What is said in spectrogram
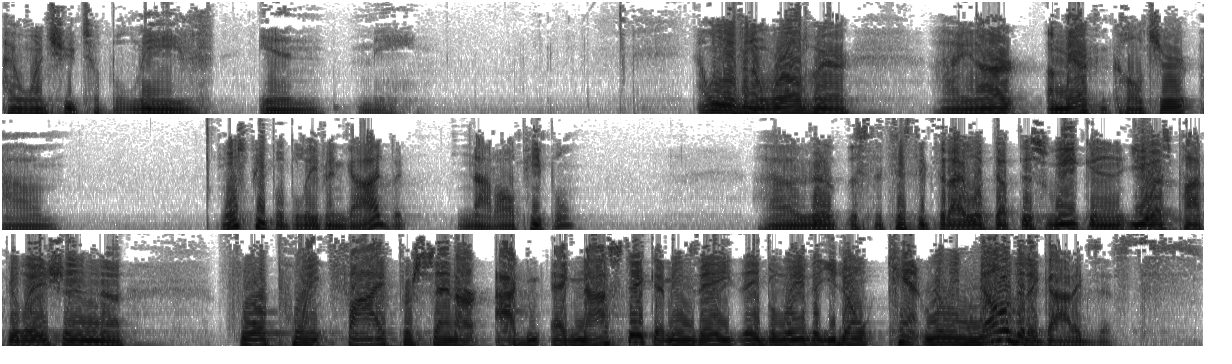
I want you to believe in me." Now we live in a world where, uh, in our American culture, um, most people believe in God, but not all people. Uh, the, the, statistics that I looked up this week in U.S. population, uh, 4.5% are ag- agnostic. It means they, they believe that you don't, can't really know that a God exists.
